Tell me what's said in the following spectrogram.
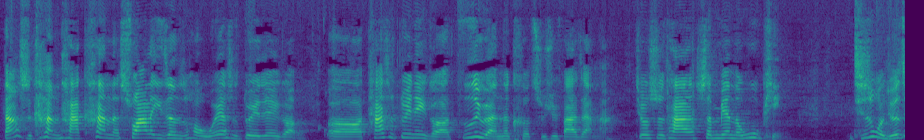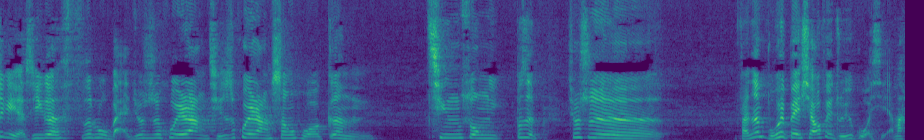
当时看他看了刷了一阵之后，我也是对这个，呃，他是对那个资源的可持续发展嘛，就是他身边的物品。其实我觉得这个也是一个思路吧，就是会让其实会让生活更轻松，不是。就是，反正不会被消费主义裹挟嘛，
